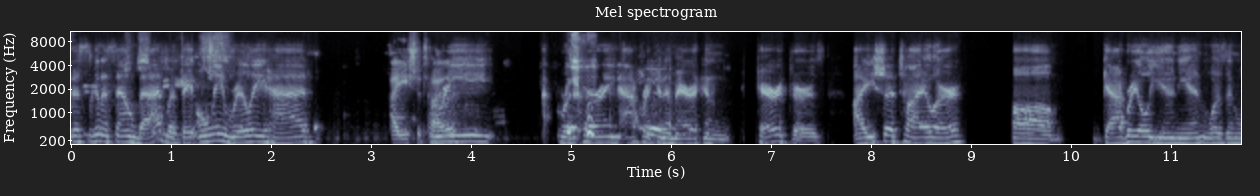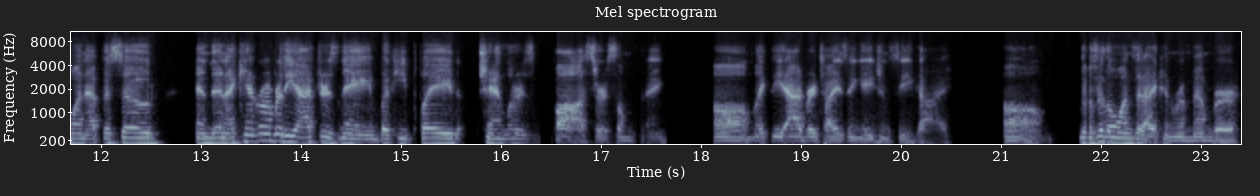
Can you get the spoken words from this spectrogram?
this is gonna sound bad, but they only really had aisha tyler three recurring African American characters. Aisha Tyler, um, Gabrielle Union was in one episode, and then I can't remember the actor's name, but he played Chandler's boss or something, um, like the advertising agency guy. Um, those are the ones that I can remember.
